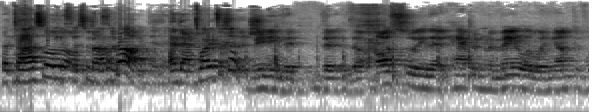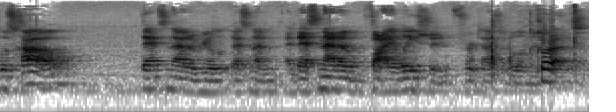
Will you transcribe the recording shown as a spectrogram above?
The tas eleven Because also is not a problem, and that's why it's a chiddush. Meaning that the, the that happened in Mamela when Yom Tov was chal, that's not a real, that's not, that's not a violation for Tassel elimination. Correct.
